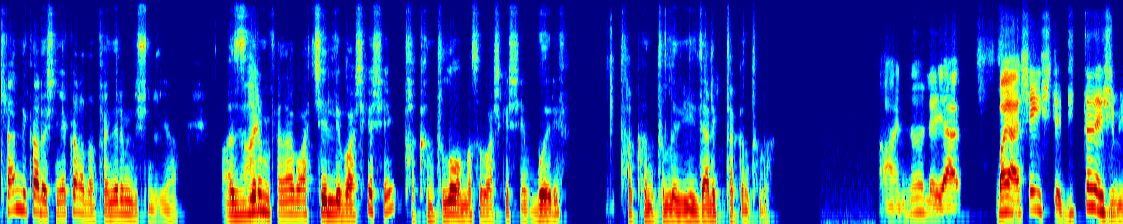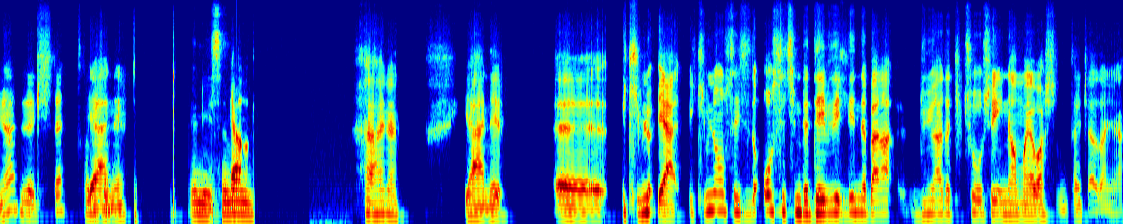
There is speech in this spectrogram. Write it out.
kendi kardeşini yakan adam Fener'i mi düşünür ya? Azizlerim Fenerbahçeli başka şey, takıntılı olması başka şey. Bu herif takıntılı, liderlik takıntılı. Aynen öyle ya. Bayağı şey işte dikta rejimi ya direkt işte. Tabii yani tabii. en iyisini ya, ben Aynen. Yani e, 2000, yani 2018'de o seçimde devrildiğinde ben dünyadaki çoğu şeye inanmaya başladım tekrardan ya.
